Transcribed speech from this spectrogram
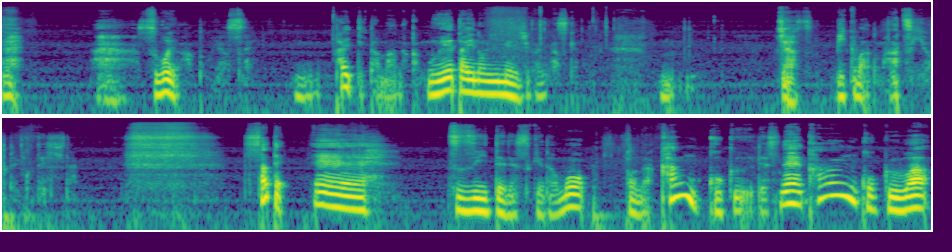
ね、あすごいなと思いますね。うん、タイって言ったらまあなんかムエタイのイメージがありますけど、ジャズビッグバンドの厚木よということでした。さて、えー続いてですけども今度は韓国ですね。韓国は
